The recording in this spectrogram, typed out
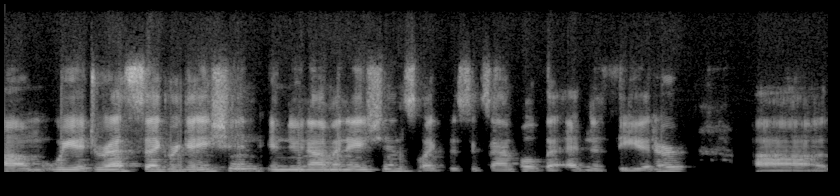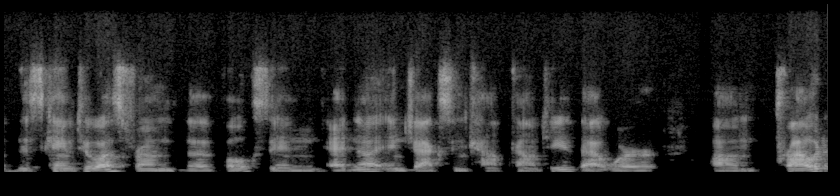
Um, we address segregation in new nominations, like this example, the Edna Theater. Uh, this came to us from the folks in Edna in Jackson County that were um, proud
